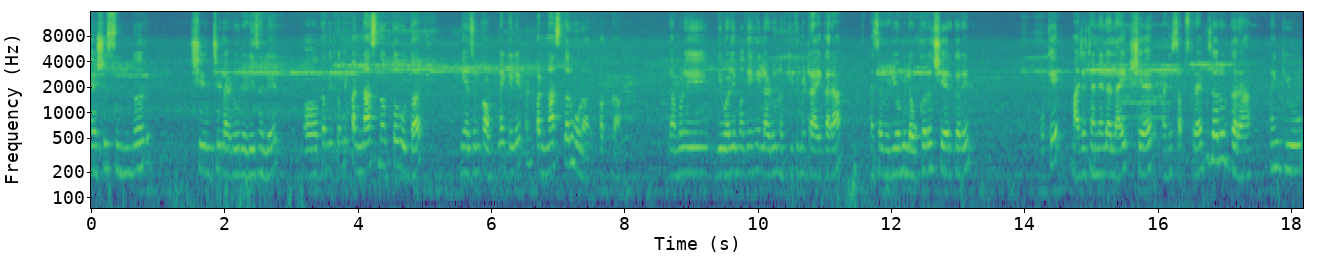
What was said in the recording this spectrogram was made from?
हे असे सुंदर शेवचे लाडू रेडी झाले आहेत कमीत कमी पन्नास नग तर होतात. मी अजून काउंट नाही केले पण पन्नास तर होणार पक्का. त्यामुळे दिवाळीमध्ये हे लाडू नक्की तुम्ही ट्राय करा. ह्याचा व्हिडिओ मी लवकरच शेअर करेन. ओके माझ्या चॅनलला लाईक शेअर आणि सबस्क्राईब जरूर करा. थँक्यू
